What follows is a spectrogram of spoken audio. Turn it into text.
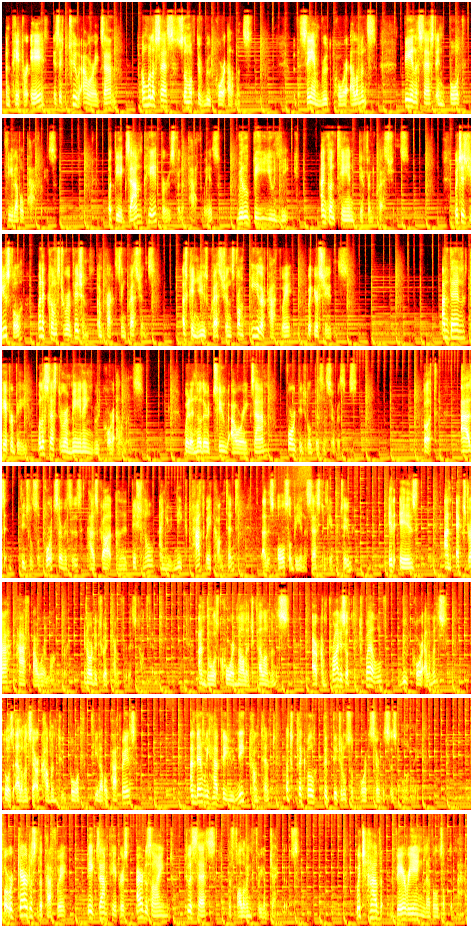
And paper A is a two hour exam and will assess some of the route core elements, with the same route core elements being assessed in both T-level pathways. But the exam papers for the pathways will be unique and contain different questions, which is useful when it comes to revision and practicing questions, as can use questions from either pathway with your students. And then paper B will assess the remaining route core elements, with another two hour exam for digital business services. But as digital support services has got an additional and unique pathway content that is also being assessed in paper two, it is an extra half hour longer in order to account for this content. And those core knowledge elements are comprised of the 12 route core elements, those elements that are common to both T-level pathways. And then we have the unique content that's applicable to digital support services only. But regardless of the pathway, the exam papers are designed to assess the following three objectives, which have varying levels of demand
